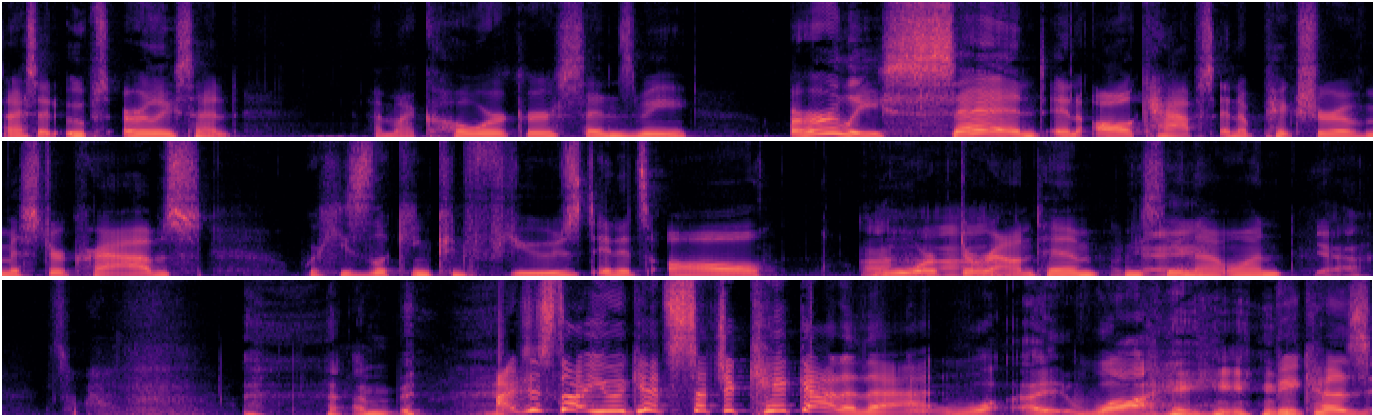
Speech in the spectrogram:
And I said, oops, early sent. And my coworker sends me early send in all caps and a picture of Mr. Krabs where he's looking confused and it's all warped uh-huh. around him. Have you seen that one? Yeah. I just thought you would get such a kick out of that Why? Why? because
